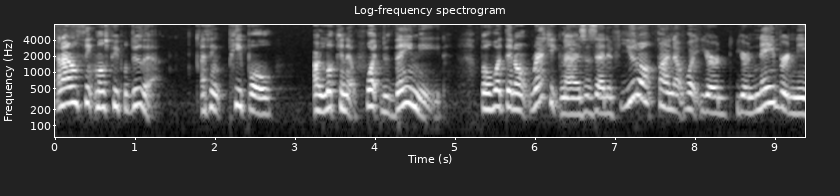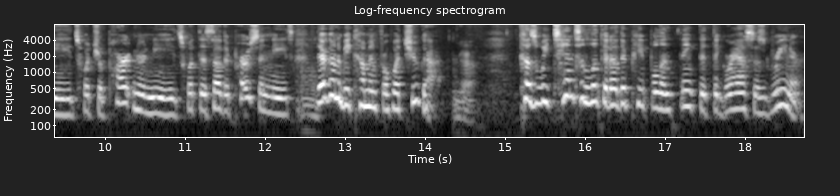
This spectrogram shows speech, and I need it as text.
And I don't think most people do that. I think people are looking at what do they need. But what they don't recognize is that if you don't find out what your your neighbor needs, what your partner needs, what this other person needs, mm. they're going to be coming for what you got. Yeah. because we tend to look at other people and think that the grass is greener.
